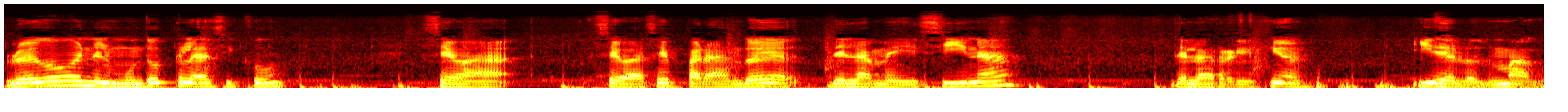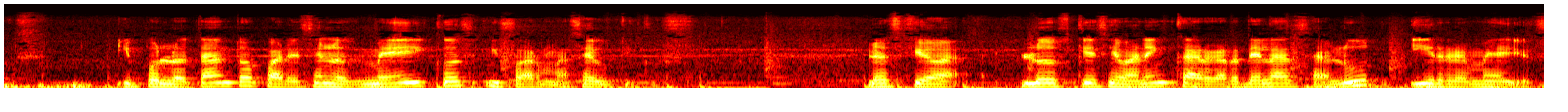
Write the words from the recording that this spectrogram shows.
Luego en el mundo clásico se va, se va separando de, de la medicina, de la religión y de los magos y por lo tanto aparecen los médicos y farmacéuticos, los que, los que se van a encargar de la salud y remedios.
